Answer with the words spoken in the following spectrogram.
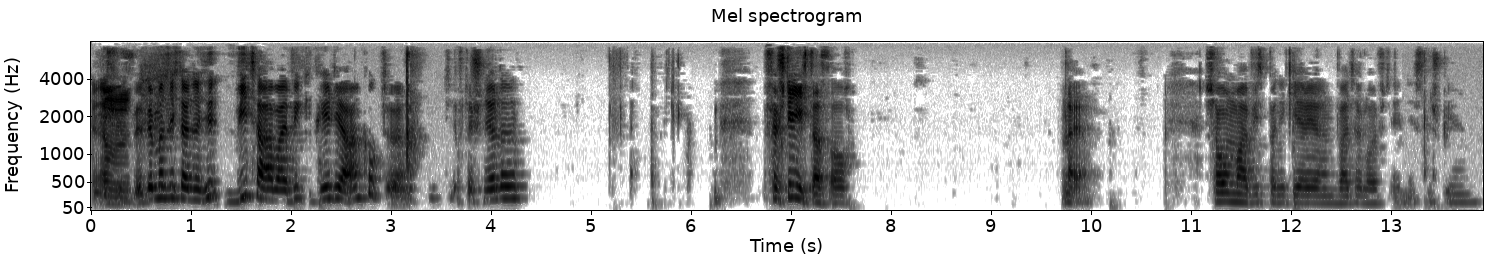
Ähm, wenn man sich deine Vita bei Wikipedia anguckt, äh, auf der Schnelle, verstehe ich das auch. Naja. Schauen wir mal, wie es bei Nigeria dann weiterläuft in den nächsten Spielen.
